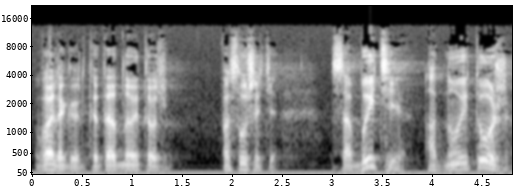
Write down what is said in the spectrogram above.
Валя говорит, это одно и то же. Послушайте, событие одно и то же.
